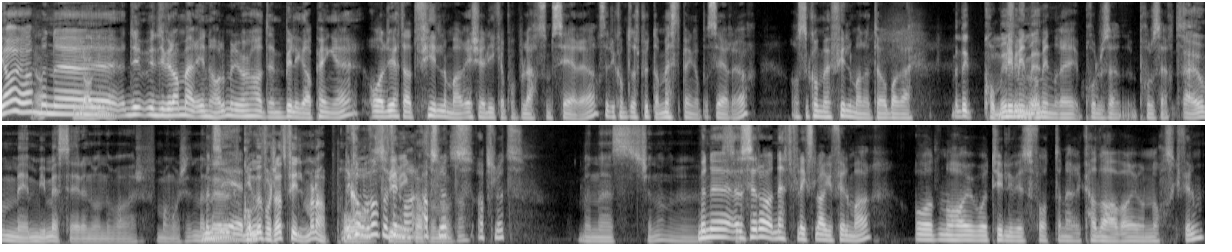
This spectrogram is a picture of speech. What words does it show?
Ja, ja, men lager eh, de, de vil ha mer innhold, men de vil ha en billigere penge. Og de vet at filmer ikke er like populært som serier, så de kommer til å putte mest penger på serier. Og så kommer filmene til å bare Men det kommer bli jo mindre og mindre produsert. Det er jo med, mye mer serie nå enn det var for mange år siden. Men, Men er det kommer jo- fortsatt filmer, da. På Det kommer fortsatt filmer, absolutt. absolutt. Men jeg skjønner du Men uh, se da, Netflix lager filmer, og nå har jo tydeligvis fått den der Kadaver, er jo en norsk film.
